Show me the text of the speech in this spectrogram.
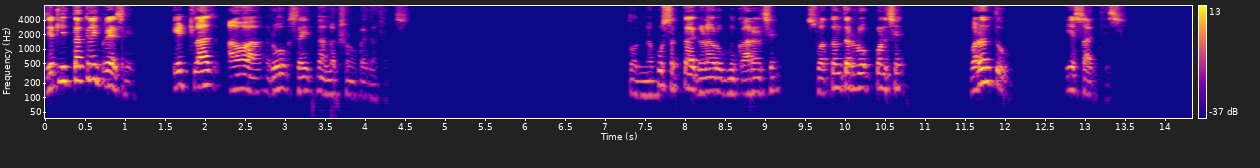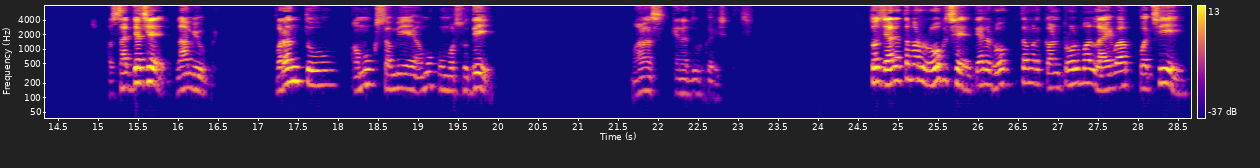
જેટલી તકલીફ રહેશે એટલા જ આવા રોગ સહિતના લક્ષણો પેદા થાય છે. તો નપુસકતા ઘણા રોગનું કારણ છે, સ્વતંત્ર રોગ પણ છે, પરંતુ એ સાધ્ય છે. અસાધ્ય છે લાંબી ઉંમર, પરંતુ અમુક સમયે અમુક ઉંમર સુધી માણસ એને દૂર કરી શકે છે. તો જ્યારે તમારો રોગ છે, ત્યારે રોગ તમારે કંટ્રોલમાં લાવ્યા પછી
